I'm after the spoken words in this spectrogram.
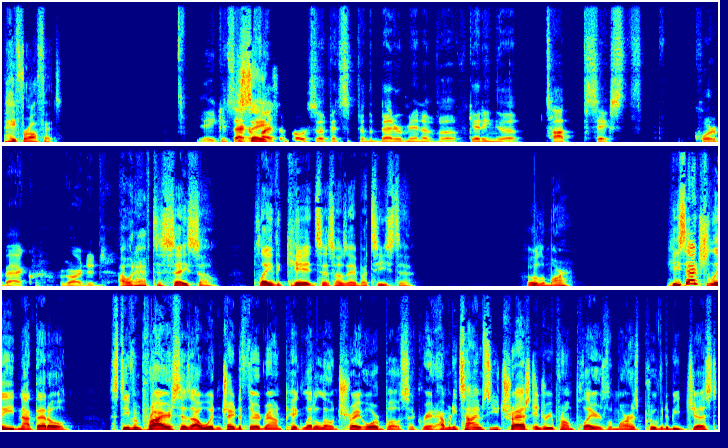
pay for offense. Yeah, you can sacrifice the Bosa if it's for the betterment of uh, getting the top six quarterback regarded. I would have to say so. Play the kid, says Jose Batista. Who, Lamar? He's actually not that old. Stephen Pryor says, I wouldn't trade a third round pick, let alone Trey or Bosa. Grant, how many times do you trash injury prone players? Lamar has proven to be just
